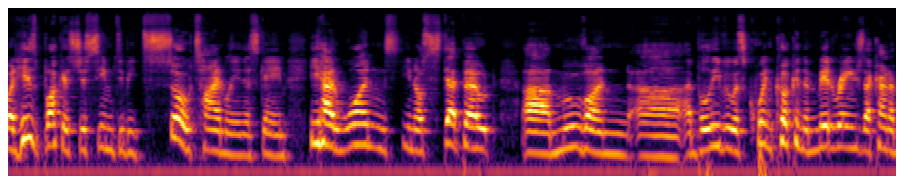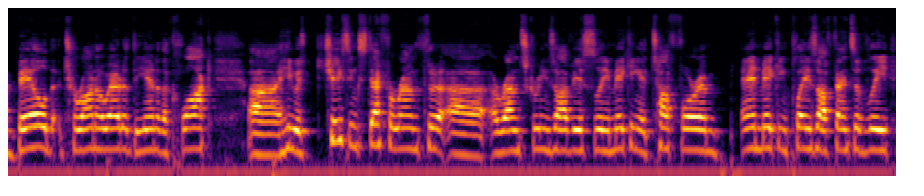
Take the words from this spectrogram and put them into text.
but his buckets just seemed to be so timely in this game. He had one, you know, step out uh, move on, uh, I believe it was Quinn Cook in the mid range that kind of bailed Toronto out at the end of the clock. Uh, he was chasing Steph around th- uh, around screens, obviously, making it tough for him and making plays offensively.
